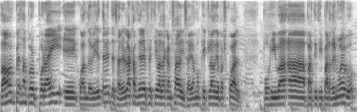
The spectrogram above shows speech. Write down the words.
vamos a empezar por, por ahí. eh, cuando evidentemente salieron las canciones del Festival de Cansado y sabíamos que Claudia Pascual pues iba a participar de nuevo,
